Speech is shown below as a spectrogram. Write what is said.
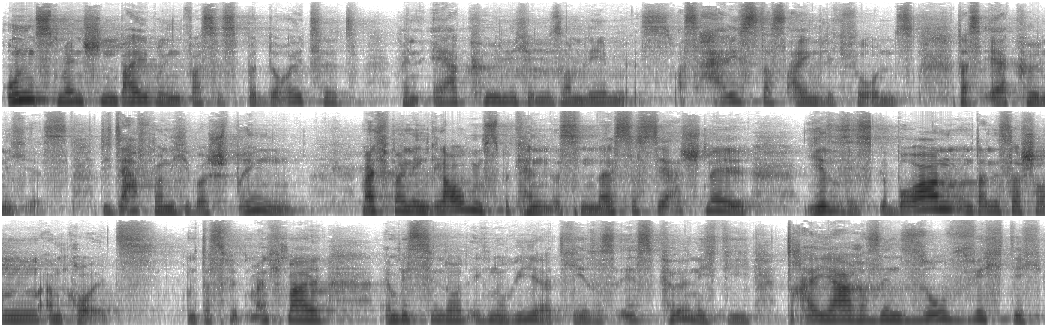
uns Menschen beibringt, was es bedeutet, wenn er König in unserem Leben ist. Was heißt das eigentlich für uns, dass er König ist? Die darf man nicht überspringen. Manchmal in den Glaubensbekenntnissen, da ist das sehr schnell. Jesus ist geboren und dann ist er schon am Kreuz. Und das wird manchmal ein bisschen dort ignoriert. Jesus ist König. Die drei Jahre sind so wichtig,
